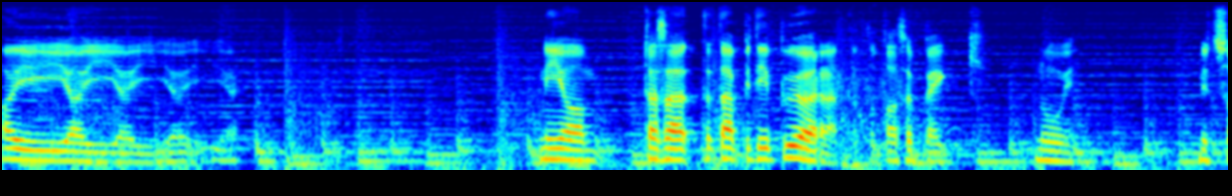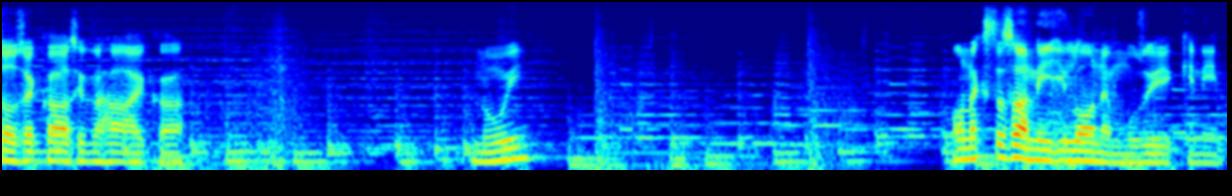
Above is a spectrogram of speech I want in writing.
Ai ai ai ai ai. Niin joo, tässä, tätä piti pyörätä, tota se penkki. Nui. Nyt se on sekaisin vähän aikaa. Nui. Onneksi tässä on niin iloinen musiikki, niin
